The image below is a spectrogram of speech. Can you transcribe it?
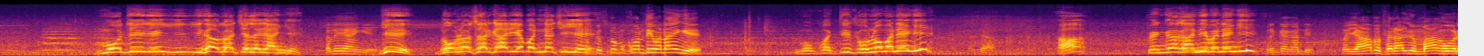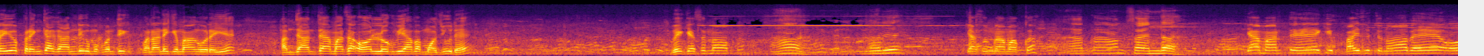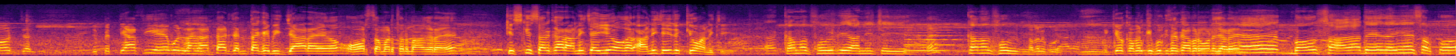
मोदी जी इधर उधर चले जाएँगे। चले जाएँगे। जी दोनों सरकार ये बनना चाहिए। किसको मुख्यमंत्री बनाएँगे? मुख्यमंत्री दोनों बनेंगी। अच्छा। हाँ प्रियंका गांधी बनेंगी। प्रियंका गांधी। तो यहाँ पर फ़िलहाल जो मांग हो रही है प्रियंका गांधी को मुख्यमंत्री बनाने की मांग हो रही है। हम जानते हैं हमारे साथ और लोग भी यहाँ पर मौजूद हैं। वे कैसा नाम आपका? हाँ बोलिए। क्या सुन नाम आपका? आपका नाम साइंदा। क्या मानते हैं कि बाईस चुनाव है और जो प्रत्याशी हैं वो लगातार जनता के बीच जा रहे हैं और समर्थन मांग रहे हैं। किसकी सरकार आनी चाहिए अगर आनी चाहिए तो क्यों आनी चाहिए? कमल फूल की आनी चाहिए। कमल फूल की। कमल फूल? क्यों कमल की फूल की सरकार बनवाने जा रहे हैं? बहुत सारा दे रही हैं सबको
